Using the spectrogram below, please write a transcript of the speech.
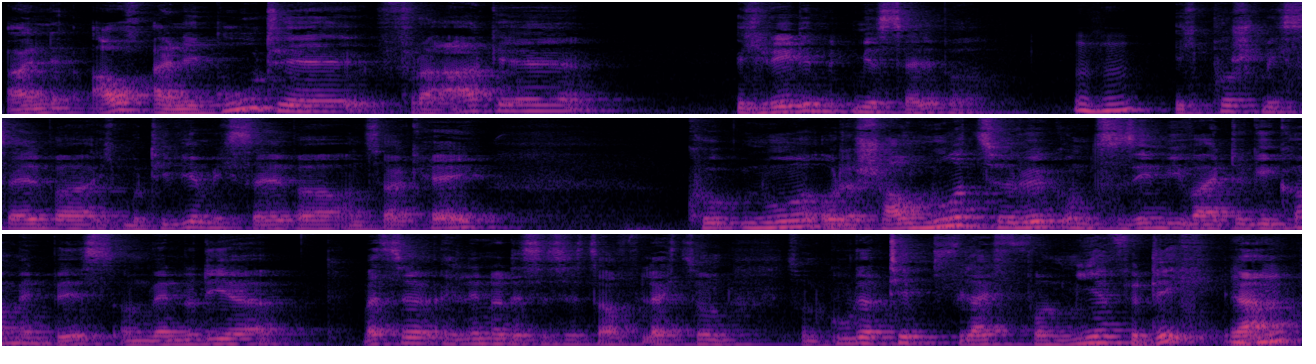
eine, auch eine gute Frage. Ich rede mit mir selber. Mhm. Ich push mich selber, ich motiviere mich selber und sage, hey, guck nur oder schau nur zurück, um zu sehen, wie weit du gekommen bist. Und wenn du dir, weißt du, Helena, das ist jetzt auch vielleicht so ein, so ein guter Tipp, vielleicht von mir für dich, mhm. ja.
